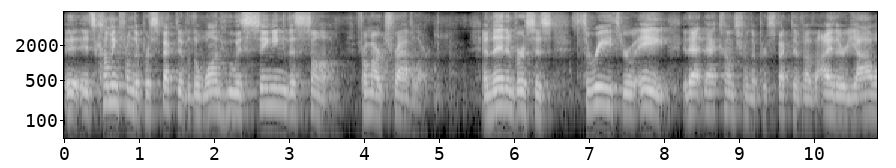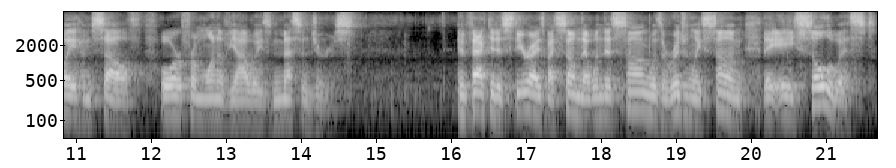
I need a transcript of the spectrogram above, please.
it's coming from the perspective of the one who is singing this song, from our traveler. And then in verses 3 through 8, that, that comes from the perspective of either Yahweh himself or from one of Yahweh's messengers. In fact, it is theorized by some that when this song was originally sung, they, a soloist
